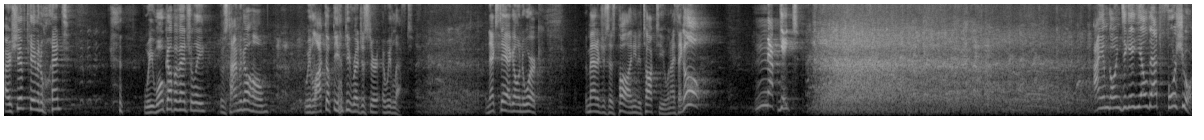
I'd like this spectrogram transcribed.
our shift came and went. we woke up eventually. It was time to go home. We locked up the empty register and we left. The next day, I go into work. The manager says, Paul, I need to talk to you. And I think, oh, Napgate. I am going to get yelled at for sure.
